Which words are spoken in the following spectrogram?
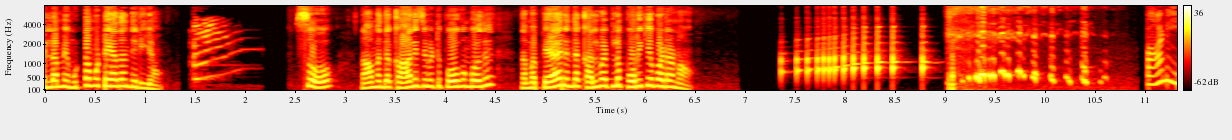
எல்லாமே முட்டை முட்டையா தான் தெரியும். சோ நாம இந்த காலேஜ் விட்டு போகும்போது நம்ம பேர் இந்த கல்வெட்டுல பொறிக்கப்படணும். பாணி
